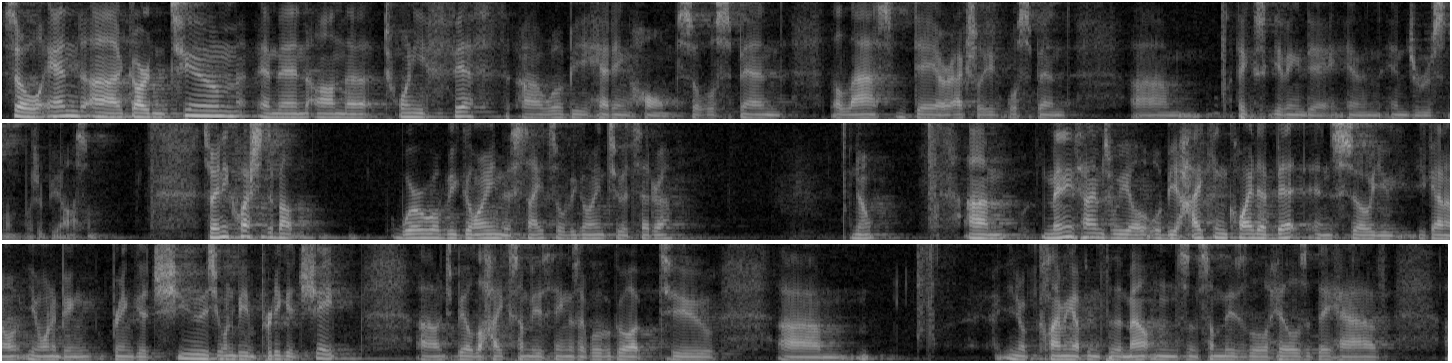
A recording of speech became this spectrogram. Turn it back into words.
So we'll end uh, Garden Tomb, and then on the 25th, uh, we'll be heading home. So we'll spend the last day, or actually, we'll spend um, Thanksgiving Day in, in Jerusalem, which would be awesome. So, any questions about where we'll be going, the sites we'll be going to, etc.? No. Um, many times we'll, we'll be hiking quite a bit, and so you, you gotta you want to bring bring good shoes. You want to be in pretty good shape uh, to be able to hike some of these things. Like we'll go up to, um, you know, climbing up into the mountains and some of these little hills that they have.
